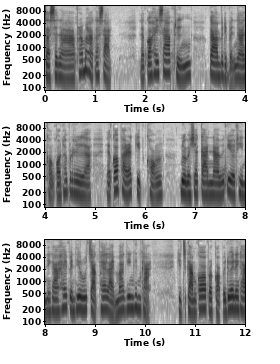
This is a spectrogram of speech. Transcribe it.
ศาสนาพระมหากษัตริย์ แล้วก็ให้ทราบถึงการปฏิบัติงานของกองทัพเรือ แล้วก็ภารกิจของหน่วยบัญชาการนาวิกโยธินนะคะให้เป็นที่รู้จักแพร่หลายมากยิ่งขึ้นค่ะ กิจกรรมก็ประกอบไปด้วยนะคะ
